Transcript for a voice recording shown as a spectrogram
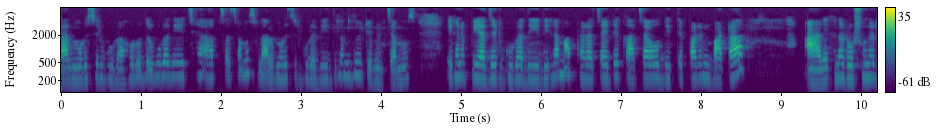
লাল মরিচের গুঁড়া। হলুদের গুঁড়া দিয়েছি হাফ চা চামচ, লাল মরিচের গুঁড়া দিয়ে দিলাম দুই টেবিল চামচ। এখানে পেঁয়াজের গুঁড়া দিয়ে দিলাম। আপনারা চাইলে কাঁচাও দিতে পারেন, বাটা আর এখানে রসুনের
